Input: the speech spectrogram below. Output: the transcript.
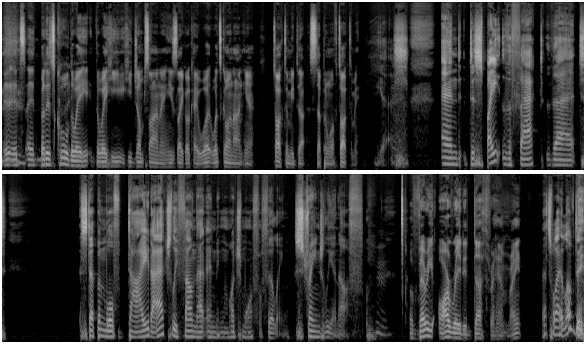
it's it, but it's cool the way he, the way he he jumps on and he's like okay what what's going on here talk to me Do- steppenwolf talk to me yes. And despite the fact that Steppenwolf died, I actually found that ending much more fulfilling. Strangely enough, Hmm. A very r-rated death for him right that's why I loved it.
